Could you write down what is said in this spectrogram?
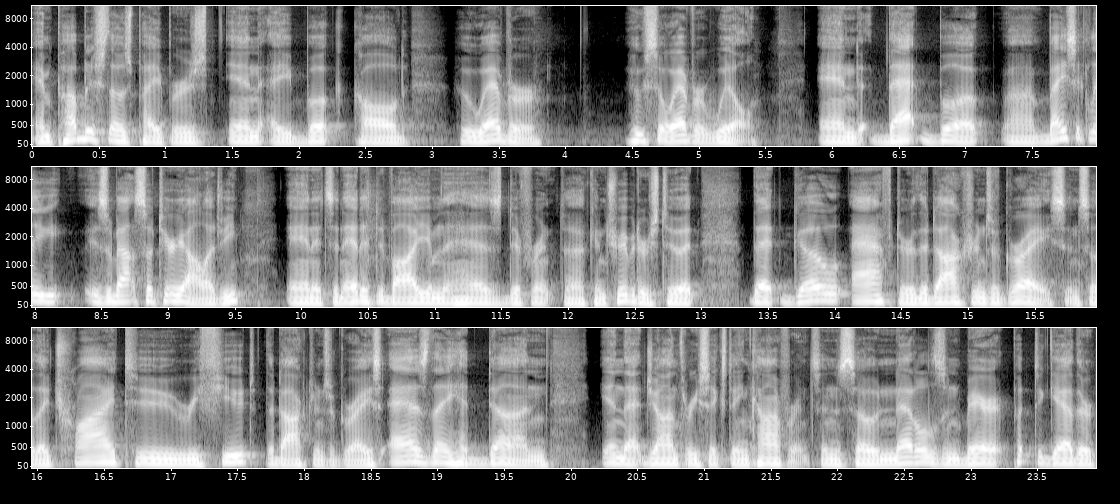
and published those papers in a book called Whoever, Whosoever Will. And that book uh, basically is about soteriology, and it's an edited volume that has different uh, contributors to it that go after the doctrines of grace. And so they try to refute the doctrines of grace as they had done in that John 3:16 conference. And so Nettles and Barrett put together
